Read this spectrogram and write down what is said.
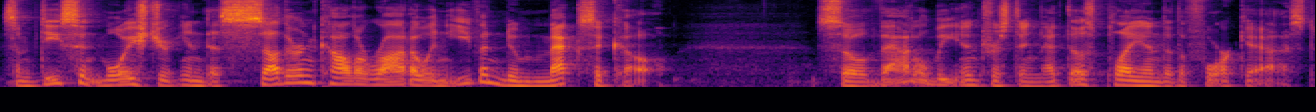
some decent moisture into southern Colorado and even New Mexico. So that'll be interesting. That does play into the forecast.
